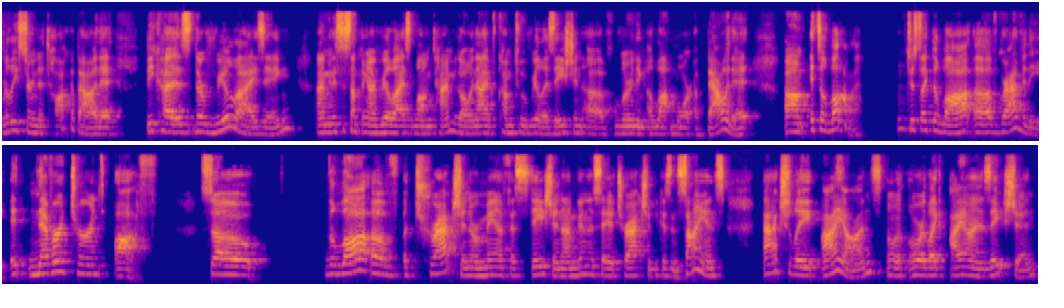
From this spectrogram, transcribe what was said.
really starting to talk about it because they're realizing i mean this is something i realized a long time ago and i've come to a realization of learning a lot more about it um, it's a law mm-hmm. just like the law of gravity it never turns off so the law of attraction or manifestation i'm going to say attraction because in science actually ions or, or, like ionization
